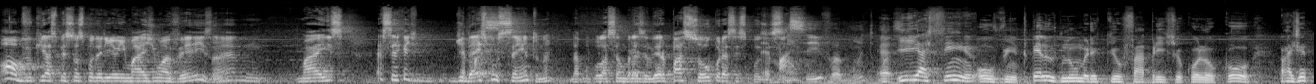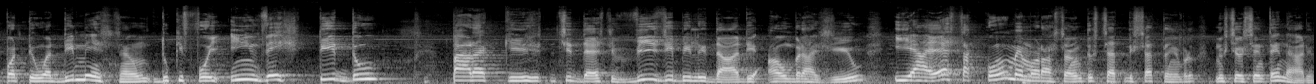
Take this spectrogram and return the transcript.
óbvio que as pessoas poderiam ir mais de uma vez, né? Mas é cerca de, de é 10% né, da população brasileira passou por essa exposição. É massiva, muito massiva. É, e assim, ouvinte, pelos números que o Fabrício colocou, a gente pode ter uma dimensão do que foi investido para que se desse visibilidade ao Brasil e a essa comemoração do 7 de setembro no seu centenário.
